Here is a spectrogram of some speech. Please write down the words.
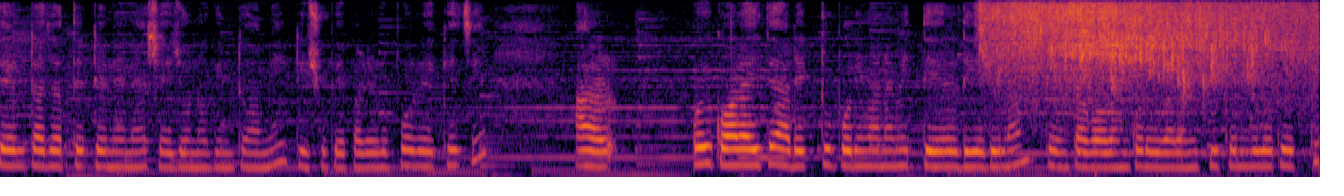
তেলটা যাতে টেনে নেয়, সেই জন্য কিন্তু আমি টিস্যু পেপারের উপর রেখেছি। আর ওই কড়াইতে আর একটু পরিমাণ আমি তেল দিয়ে দিলাম। তেলটা গরম করে এবার আমি চিকেনগুলোকে একটু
